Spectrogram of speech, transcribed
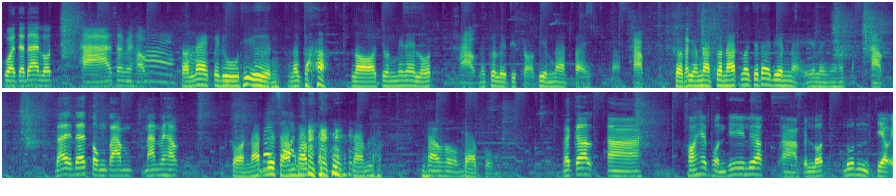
กลัวจะได้รถช้าใช่ไหมครับ ใช่ค่ะตอนแรกไปดูที่อื่น แล้วก็ รอจนไม่ได้รถครับแล้วก็เลยติดต่อพี่อำนาจไปครับครับ ก็พี่อำนาจก็นัดว่าจะได้เดือนไหนอะไรเงี้ยครับครับ ได้ได้ตรงตามนัดไหมครับ ก่อนนัดด้วยซ้ำครับ ตามเลยครับผม ครับผม แล้วก็อ่าขอเหตุผลที่เลือกอ่าเป็นรถรุ่น GLA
